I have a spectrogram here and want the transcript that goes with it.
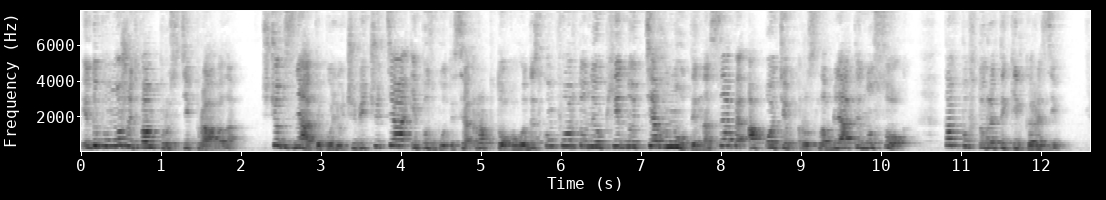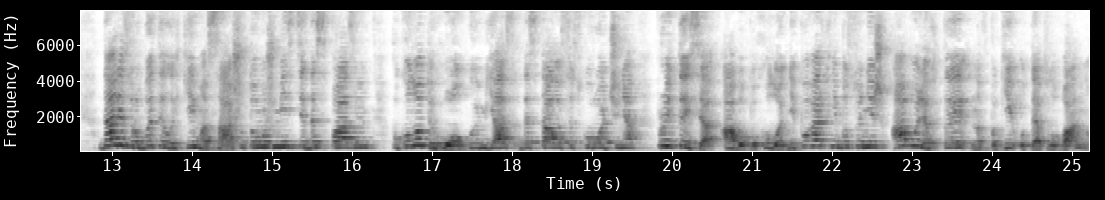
І допоможуть вам прості правила. Щоб зняти болючі відчуття і позбутися раптового дискомфорту, необхідно тягнути на себе, а потім розслабляти носок. Так повторити кілька разів. Далі зробити легкий масаж у тому ж місці, де спазм, поколоти голкою м'яз, де сталося скорочення, пройтися або по холодній поверхні босоніж, або лягти навпаки у теплу ванну.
